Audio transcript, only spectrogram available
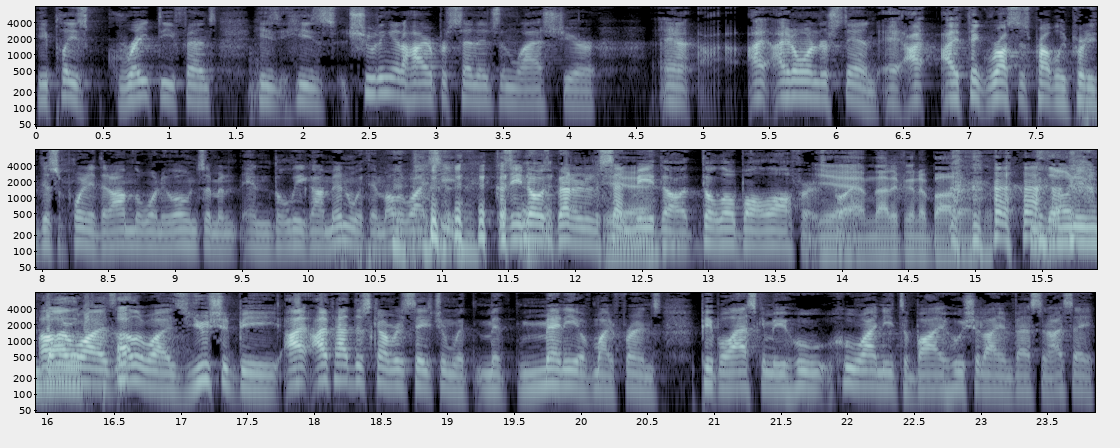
He plays great defense. He's he's shooting at a higher percentage than last year. And I, I don't understand. I, I think Russ is probably pretty disappointed that I'm the one who owns him and, in the league I'm in with him. Otherwise, he because he knows better to send Yeah. me the the low ball offers. Yeah, but- I'm not even going to bother. Don't even bother. otherwise, Uh, otherwise, you should be. I, I've had this conversation with, with many of my friends. People asking me who who I need to buy, who should I invest in. I say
